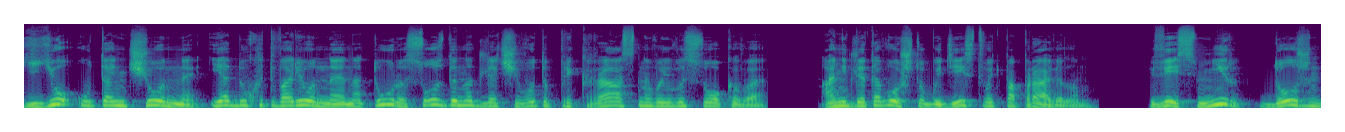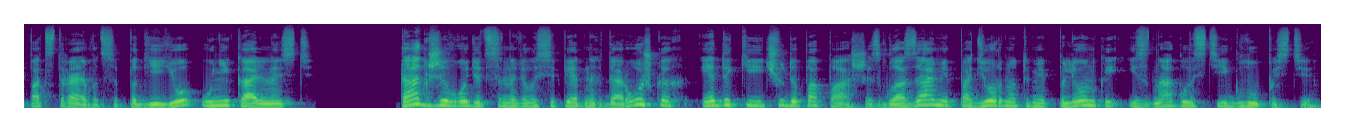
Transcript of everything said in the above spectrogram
Ее утонченная и одухотворенная натура создана для чего-то прекрасного и высокого, а не для того, чтобы действовать по правилам. Весь мир должен подстраиваться под ее уникальность. Также водятся на велосипедных дорожках эдакие чудо-папаши с глазами, подернутыми пленкой из наглости и глупости.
